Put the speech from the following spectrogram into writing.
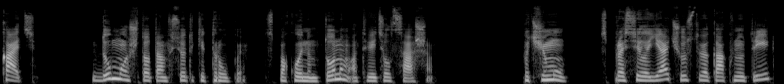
«Кать, думаю, что там все-таки трупы», — спокойным тоном ответил Саша. «Почему?» — спросила я, чувствуя, как внутри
